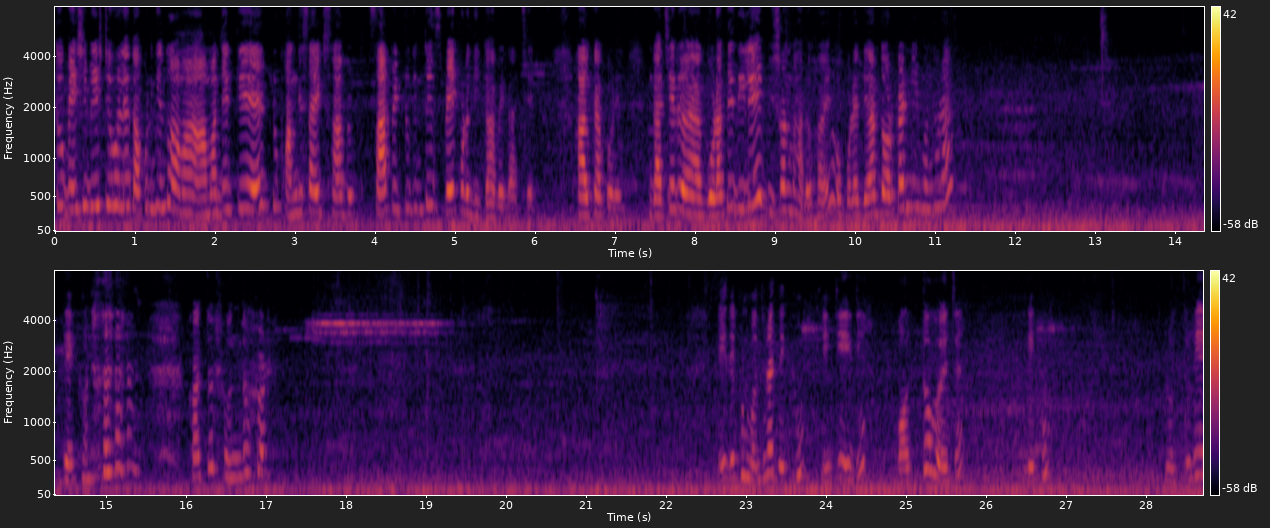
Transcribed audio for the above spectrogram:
তো বেশি বৃষ্টি হলে তখন কিন্তু আমাদেরকে একটু ফাঙ্গিসাইড সাপ সাপ একটু কিন্তু স্প্রে করে দিতে হবে গাছে, হালকা করে। গাছের গোড়াতে দিলে ভীষণ ভালো হয়, ওপরে দেওয়ার দরকার নেই বন্ধুরা। দেখুন, কত সুন্দর। এই দেখুন বন্ধুরা, দেখুন, এই যে এই যে কত হয়েছে। দেখুন, রোদ্দুরে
